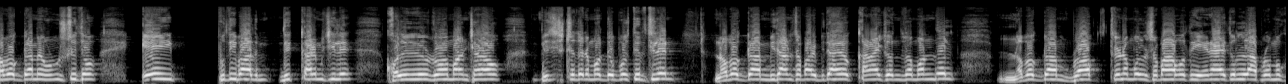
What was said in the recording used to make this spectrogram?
নবগ্রামে অনুষ্ঠিত এই প্রতিবাদ ধিক্কার মিছিলে খলিলুর রহমান ছাড়াও বিশিষ্টদের মধ্যে উপস্থিত ছিলেন নবগ্রাম বিধানসভার বিধায়ক কানাই চন্দ্র মণ্ডল, নবগ্রাম ব্লক তৃণমূল সভাপতি এনায়েতুল্লাহ প্রমুখ।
